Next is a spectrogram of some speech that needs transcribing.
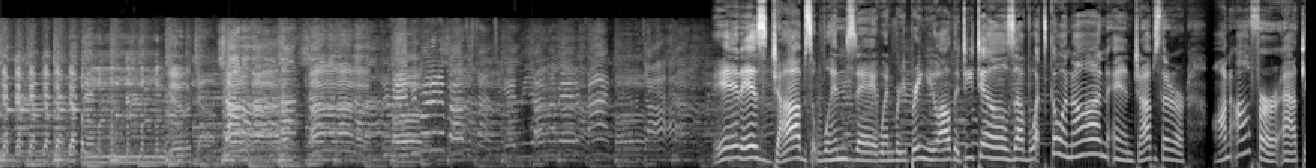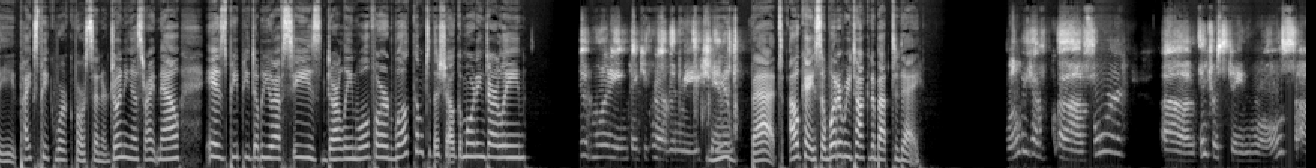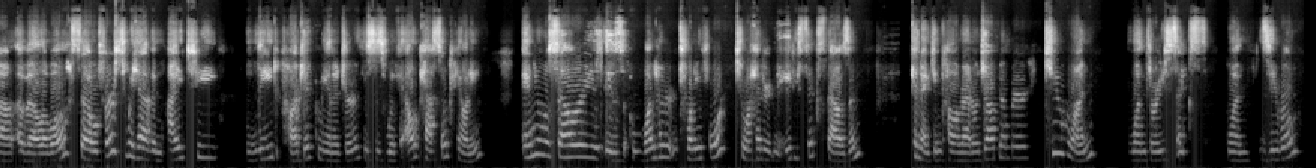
yep, yep, yep, yep, yep, yep, yep, get a job. Sha-la-la-la, sha-la-la-la-la. Everybody about this time to get me out of my bed and crying a job. It is Jobs Wednesday when we bring you all the details of what's going on and jobs that are on offer at the Pikes Peak Workforce Center. Joining us right now is PPWFC's Darlene Wolford. Welcome to the show. Good morning, Darlene. Good morning. Thank you for having me, Shannon. You bet. Okay, so what are we talking about today? Well, we have uh, four uh, interesting roles uh, available. So, first, we have an IT lead project manager. This is with El Paso County. Annual salary is, is 124 to 186,000. Connecting Colorado job number 21136110.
